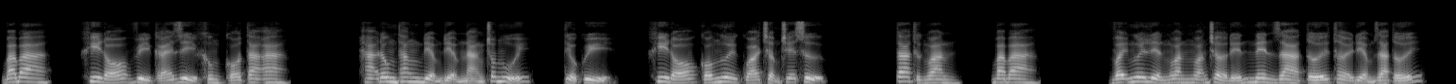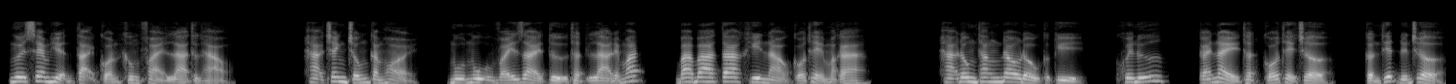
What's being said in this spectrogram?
Ba ba, khi đó vì cái gì không có ta a? Hạ đông thăng điểm điểm nàng chót mũi, tiểu quỷ, khi đó có ngươi quá chậm trễ sự. Ta thực ngoan, ba ba. Vậy ngươi liền ngoan ngoãn chờ đến nên ra tới thời điểm ra tới, ngươi xem hiện tại còn không phải là thực hảo. Hạ tranh chống cằm hỏi, mụ mụ váy dài tử thật là đẹp mắt, ba ba ta khi nào có thể mặc a? Hạ đông thăng đau đầu cực kỳ, khuê nữ, cái này thật có thể chờ, cần thiết đến chờ.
